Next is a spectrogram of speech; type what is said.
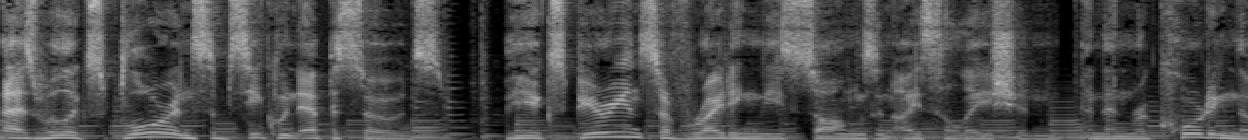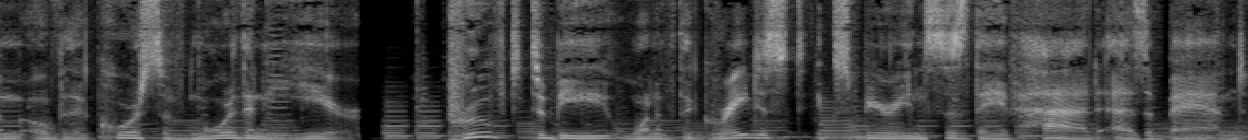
As we'll explore in subsequent episodes, the experience of writing these songs in isolation and then recording them over the course of more than a year proved to be one of the greatest experiences they've had as a band.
